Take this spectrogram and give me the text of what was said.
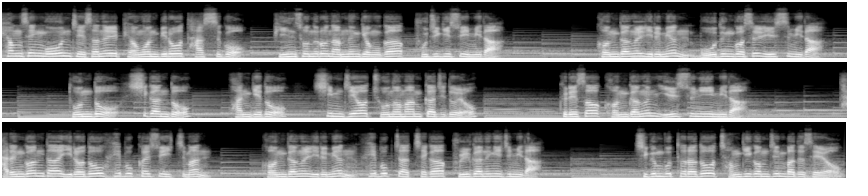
평생 모은 재산을 병원비로 다 쓰고 빈손으로 남는 경우가 부지기수입니다. 건강을 잃으면 모든 것을 잃습니다. 돈도, 시간도, 관계도, 심지어 존엄함까지도요. 그래서 건강은 1순위입니다. 다른 건 다 잃어도 회복할 수 있지만 건강을 잃으면 회복 자체가 불가능해집니다. 지금부터라도 정기검진 받으세요.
